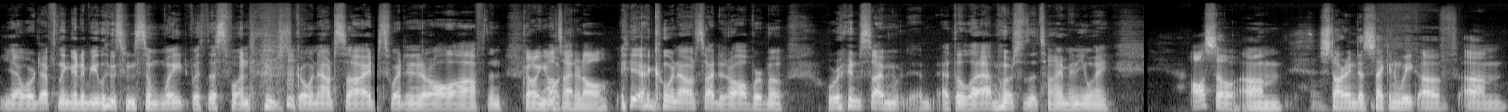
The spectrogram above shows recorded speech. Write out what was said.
Yeah, we're definitely going to be losing some weight with this one. Just going outside, sweating it all off, then Going walk- outside at all. Yeah, going outside at all. We're mo- we're inside at the lab most of the time anyway. Also, um, starting the second week of um,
